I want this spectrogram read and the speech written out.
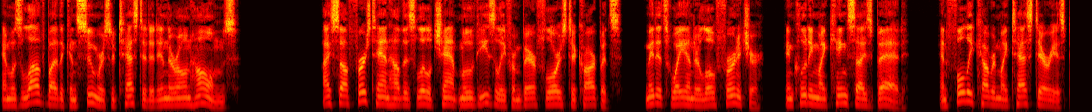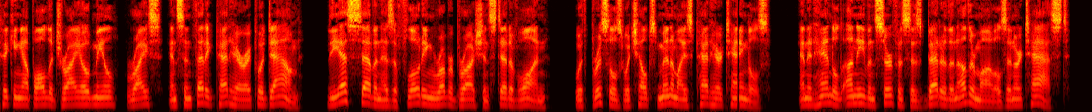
and was loved by the consumers who tested it in their own homes. I saw firsthand how this little champ moved easily from bare floors to carpets, made its way under low furniture, including my king size bed, and fully covered my test areas, picking up all the dry oatmeal, rice, and synthetic pet hair I put down. The S7 has a floating rubber brush instead of one, with bristles which helps minimize pet hair tangles, and it handled uneven surfaces better than other models in our test.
